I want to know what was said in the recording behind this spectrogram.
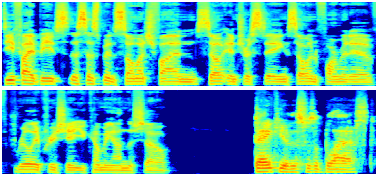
DeFi Beats, this has been so much fun, so interesting, so informative. Really appreciate you coming on the show. Thank you. This was a blast.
